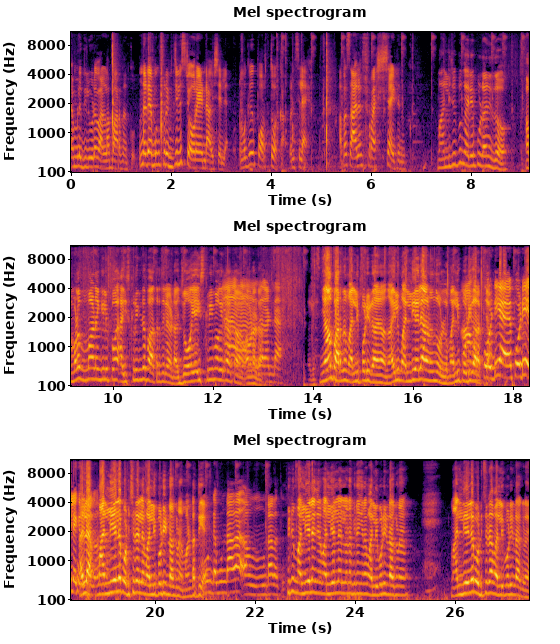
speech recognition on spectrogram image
നമ്മൾ ഇതിലൂടെ വെള്ളം പാർന്ന് വെക്കും. എന്നിട്ട് നമുക്ക് ഫ്രിഡ്ജിൽ സ്റ്റോർ ചെയ്യേണ്ട ആവശ്യമില്ല. നമുക്ക് പുറത്ത് വെക്കാം. മനസ്സിലായോ? അപ്പൊ സാധനം ഫ്രഷ് ആയിട്ട് നിൽക്കും. മല്ലിച്ചപ്പും കരിയപ്പൂടാൻ ഇടാൻ ഇതോ? നമ്മളെ ഉമ്മ ആണെങ്കിൽ ഇപ്പൊ ഐസ്ക്രീമിന്റെ പാത്രത്തിലാ ജോയ് ഐസ്ക്രീം ഒക്കെ അവിടെ ഞാൻ പറഞ്ഞു മല്ലിപ്പൊടി ഇടാനാണ് അതിൽ മല്ലിയില ആണെന്നുള്ളൂ മല്ലിപ്പൊടി കറക്റ്റ് പൊടി പൊടിയല്ലേ അല്ല മല്ലിയില പൊടിച്ചിട്ടല്ലേ മല്ലിപ്പൊടി ഉണ്ടാക്കണേ? മണ്ടത്തിയെ. പിന്നെ മല്ലിയില എങ്ങനെ? മല്ലിയില അല്ലാണ്ട് പിന്നെ എങ്ങനെ മല്ലിപ്പൊടി ഉണ്ടാക്കണേ? മല്ലിയില പൊടിച്ചിട്ടാ മല്ലിപ്പൊടി ഉണ്ടാക്കണേ.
